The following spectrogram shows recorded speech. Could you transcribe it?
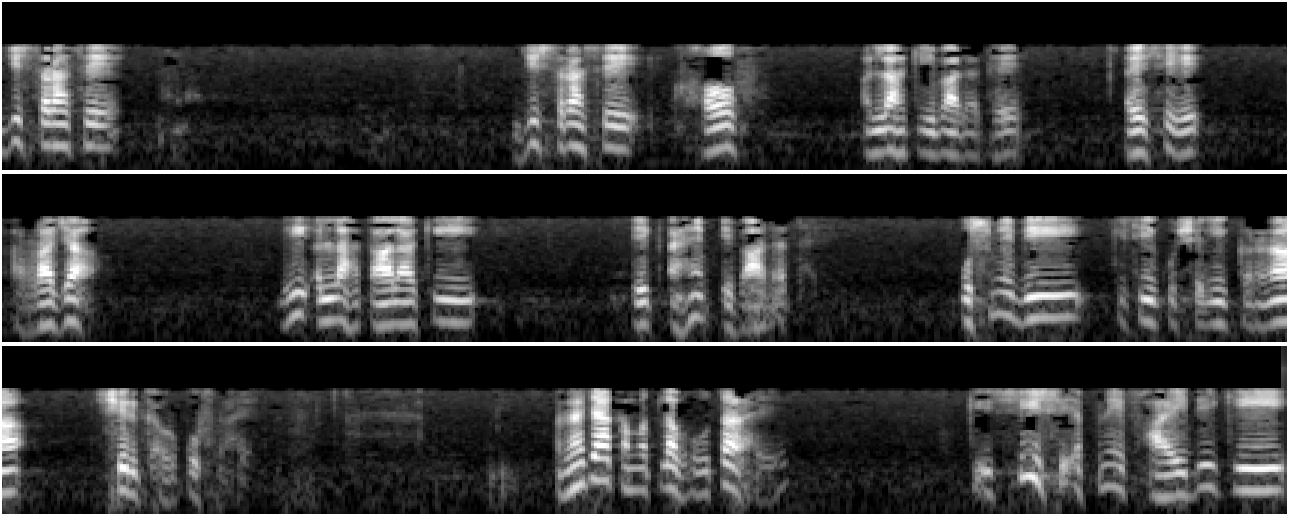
جس طرح سے، جس طرح سے خوف اللہ کی عبادت ہے، ایسے رجا بھی اللہ تعالی کی ایک اہم عبادت ہے۔ اس میں بھی کسی کو شریک کرنا شرک اور کفر ہے۔ رجا کا مطلب ہوتا ہے کسی سے اپنے فائدے کی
